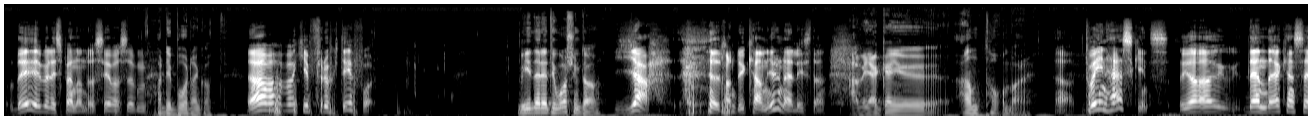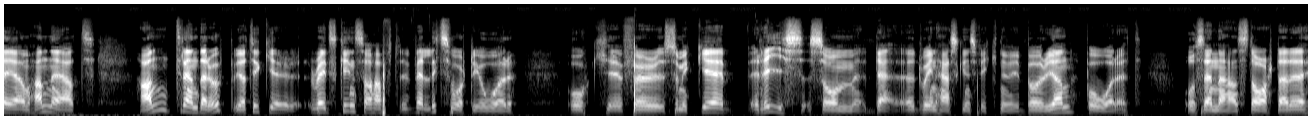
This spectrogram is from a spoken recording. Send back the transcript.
Och det är väldigt spännande att se vad som, Ja, det båda gott. ja vad- vilken frukt det får. Vidare till Washington. Ja, Fan, du kan ju den här listan. Ja, men jag kan ju anta bara. Ja, Dwayne Haskins, jag, det enda jag kan säga om han är att han trendar upp. Jag tycker Redskins har haft väldigt svårt i år och eh, för så mycket ris som Dwayne Haskins fick nu i början på året och sen när han startade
